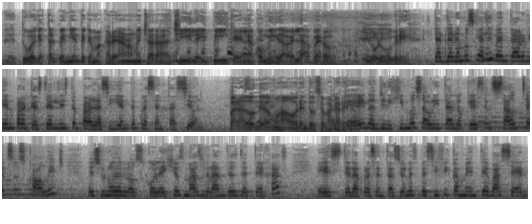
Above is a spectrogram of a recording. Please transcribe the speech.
de- tuve que estar pendiente que Macarena no me echara chile y pique en la comida, ¿verdad? Pero lo logré. Te tenemos que alimentar bien para que estés listo para la siguiente presentación. ¿Para dónde vamos ahora entonces Macarena? Ok, nos dirigimos ahorita a lo que es el South Texas College, es uno de los colegios más grandes de Texas. Este, la presentación específicamente va a ser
